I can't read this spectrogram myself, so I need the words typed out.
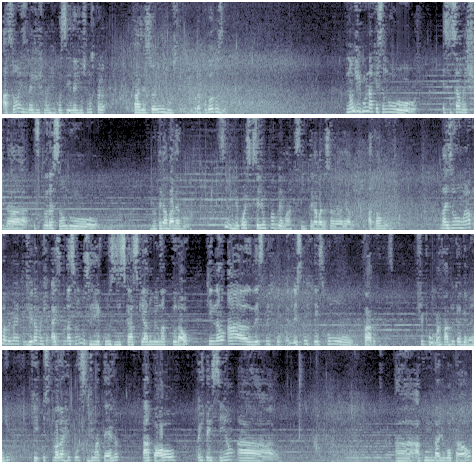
ações ilegítimas, recursos ilegítimos para fazer sua indústria, para produzir. Não digo na questão do, essencialmente da exploração do, do trabalhador. Sim, reconheço que seja um problema, que sim, trabalha assalariado atualmente. Mas o maior problema é que, geralmente, a exploração dos recursos escassos que há no meio natural, que não há lhes pertence como fábricas. Tipo, uma fábrica grande que explora recursos de uma terra a qual pertenciam a, a, a comunidade local,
